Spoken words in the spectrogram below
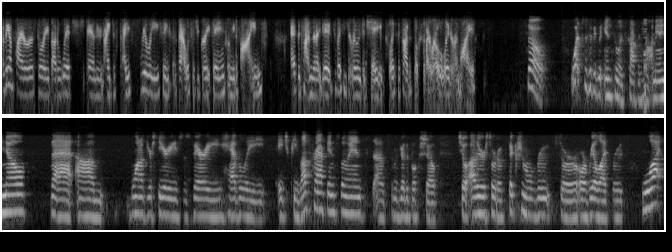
a vampire or a story about a witch. And I just I really think that that was such a great thing for me to find at the time that I did because I think it really did shape like the kind of books that I wrote later in life. So, what specifically influenced Coffin Hill? I mean, I know that um, one of your series was very heavily H.P. Lovecraft influenced. Uh, some of your other books show show other sort of fictional roots or, or real life roots. What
